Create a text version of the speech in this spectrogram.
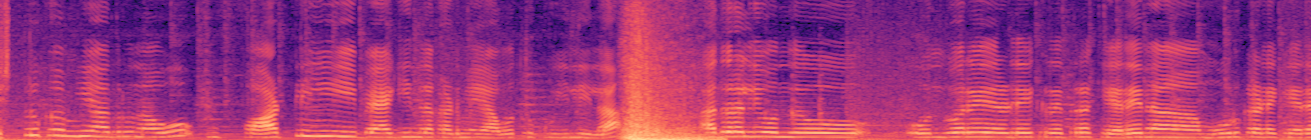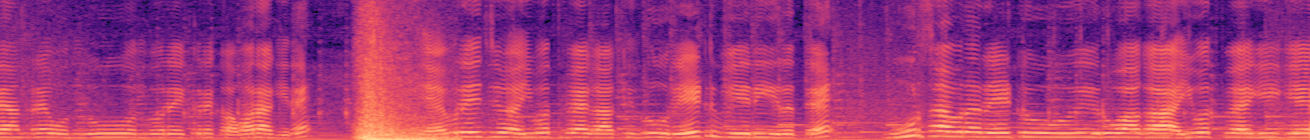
ಎಷ್ಟು ಕಮ್ಮಿ ಆದರೂ ನಾವು ಫಾರ್ಟಿ ಬ್ಯಾಗಿಂದ ಕಡಿಮೆ ಯಾವತ್ತೂ ಕುಯ್ಲಿಲ್ಲ ಅದರಲ್ಲಿ ಒಂದು ಒಂದೂವರೆ, ಎರಡು ಎಕರೆ ಹತ್ರ ಕೆರೆನ, ಮೂರು ಕಡೆ ಕೆರೆ ಅಂದರೆ ಒಂದು, ಒಂದೂವರೆ ಎಕರೆ ಕವರ್ ಆಗಿದೆ. ಆವ್ರೇಜ್ ಐವತ್ತು ಬ್ಯಾಗ್ ಹಾಕಿದ್ರು ರೇಟ್ ವೇರಿ ಇರುತ್ತೆ. ಮೂರು ಸಾವಿರ ರೇಟು ಇರುವಾಗ ಐವತ್ತು ಬ್ಯಾಗಿಗೆ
